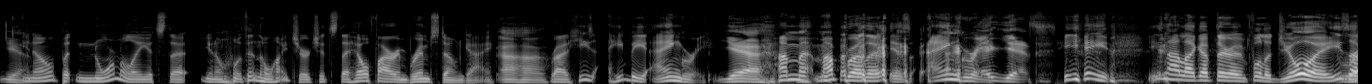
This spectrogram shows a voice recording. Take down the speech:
Yeah. You know, but normally it's the you know within the white church it's the hellfire and brimstone guy, Uh huh. right? He's he'd be angry. Yeah. My my brother is angry. yes. He ain't. He's not like up there and full of joy. He's up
